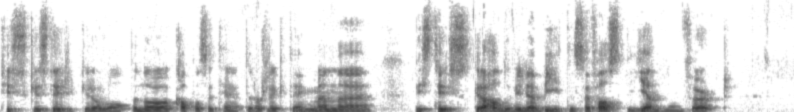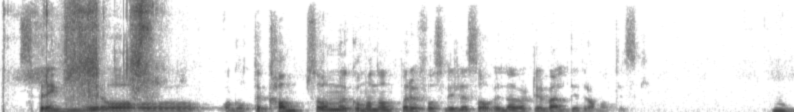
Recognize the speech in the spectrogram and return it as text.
tyske styrker og våpen og kapasiteter og slike ting. Men eh, hvis tyskere hadde villet bite seg fast, gjennomført sprengninger og, og, og, gått til kamp, som kommandant på Raufoss ville, så ville det vært veldig dramatisk. Mm.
